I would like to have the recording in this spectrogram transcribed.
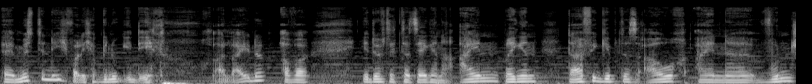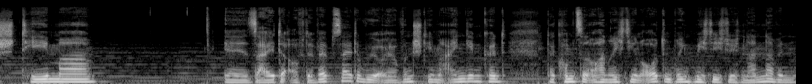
Äh, müsst ihr nicht, weil ich habe genug Ideen auch alleine, aber ihr dürft euch das sehr gerne einbringen. Dafür gibt es auch eine Wunschthema. Äh, Seite auf der Webseite, wo ihr euer Wunschthema eingeben könnt. Da kommt es dann auch an den richtigen Ort und bringt mich nicht durcheinander, wenn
